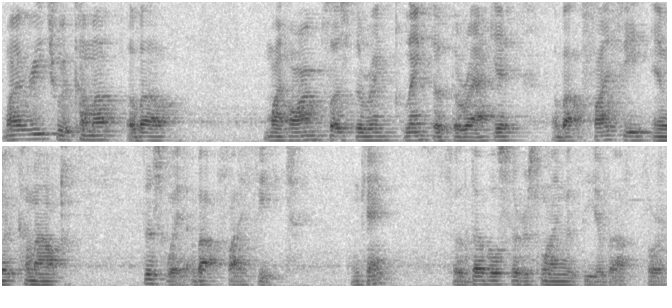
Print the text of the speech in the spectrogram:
My reach would come up about my arm plus the length of the racket, about 5 feet, and it would come out this way, about 5 feet. Okay? So double service line would be about, or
